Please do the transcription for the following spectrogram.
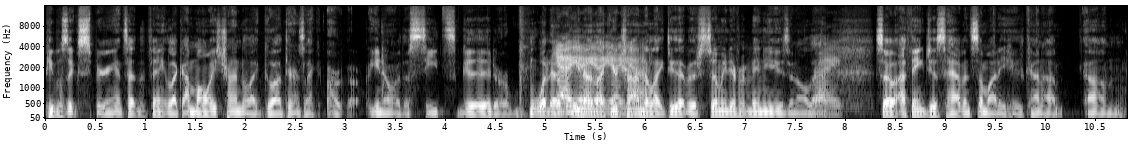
people's experience at the thing. Like I'm always trying to like go out there and it's like, are are- you know, are the seats good or whatever? Yeah, you know, yeah, like you're yeah, trying yeah. to like do that, but there's so many different venues and all that. Right. So I think just having somebody who kind of, um,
